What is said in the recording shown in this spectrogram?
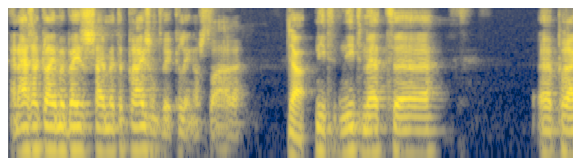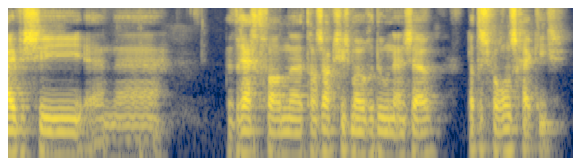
En eigenlijk alleen maar bezig zijn met de prijsontwikkeling als het ware. Ja. Niet, niet met eh, eh, privacy en het recht van transacties mogen doen en zo. Dat is voor ons gekkies.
